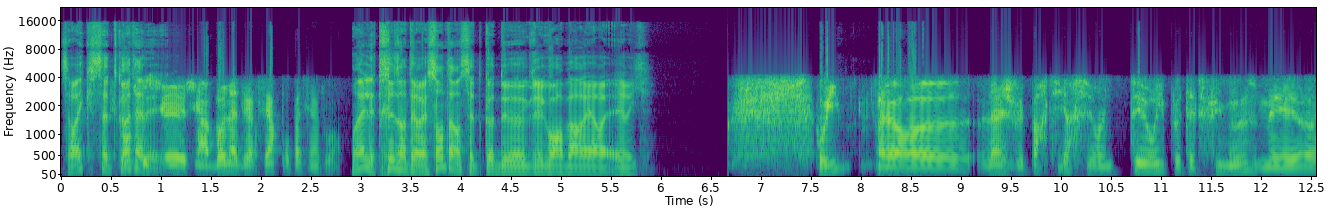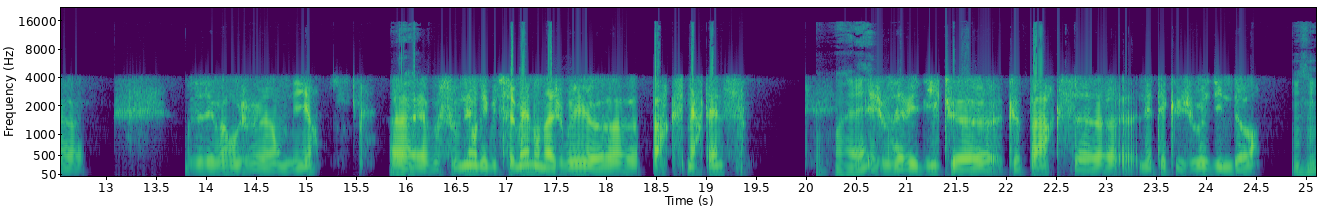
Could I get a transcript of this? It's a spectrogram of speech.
c'est vrai que cette cote. C'est un bon adversaire pour passer un tour. Ouais, elle est très intéressante, hein, cette cote de Grégoire Barrère, Eric. Oui, alors euh, là je vais partir sur une théorie peut-être fumeuse, mais euh, vous allez voir où je veux en venir. Euh, vous vous souvenez, en début de semaine, on a joué Parks Mertens. Ouais. Et je vous avais dit que, que Parks n'était qu'une joueuse d'indoor. Mhm.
